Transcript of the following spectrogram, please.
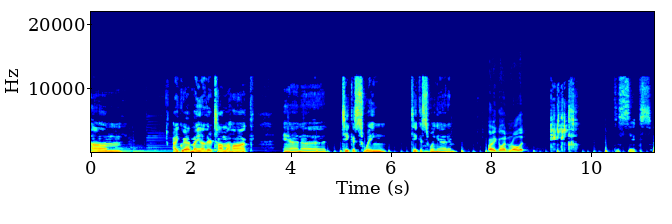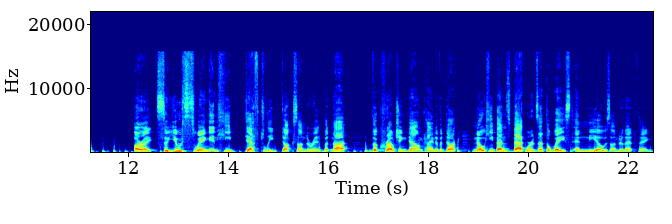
Um, I grab my other tomahawk and uh, take a swing. Take a swing at him. All right, go ahead and roll it. It's a six. All right, so you swing and he deftly ducks under it, but not the crouching down kind of a duck. No, he bends backwards at the waist and Neo's under that thing.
